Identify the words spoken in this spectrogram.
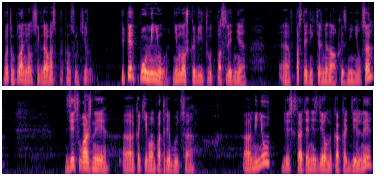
В этом плане он всегда вас проконсультирует. Теперь по меню. Немножко вид вот последние, э, в последних терминалах изменился. Здесь важные, э, какие вам потребуются э, меню. Здесь, кстати, они сделаны как отдельные.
